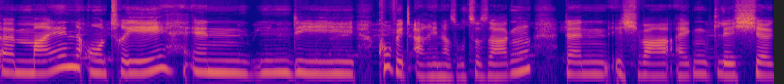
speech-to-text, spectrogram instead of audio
Äh, mein Entree in die Covid-Arena sozusagen, denn ich war eigentlich äh,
